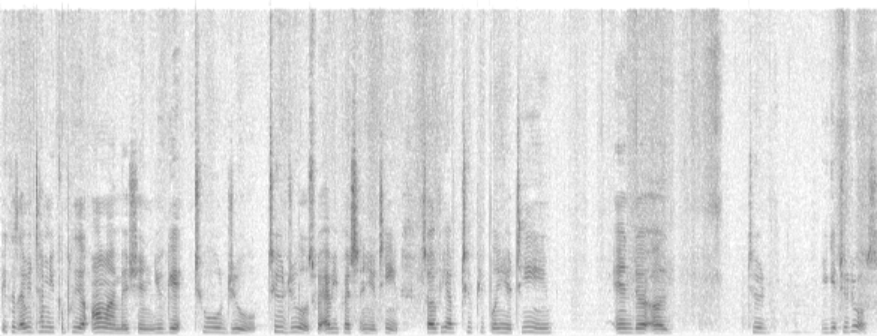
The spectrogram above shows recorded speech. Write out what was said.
because every time you complete an online mission you get two jewel two jewels for every person in your team. So if you have two people in your team and uh, two you get two jewels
